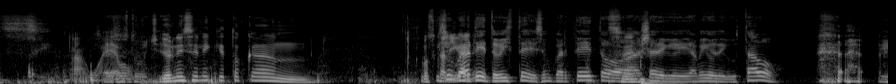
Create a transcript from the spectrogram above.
Sí. A Eso estuvo chido. Yo ni sé ni qué tocan. Los Hice un Caligari. cuarteto, ¿viste? Hice un cuarteto Sí. allá de amigo de Gustavo. Y-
